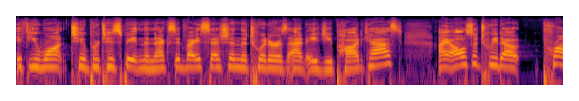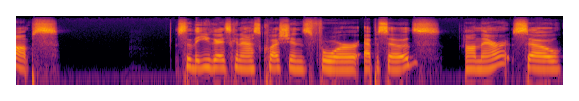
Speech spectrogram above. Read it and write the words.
If you want to participate in the next advice session, the Twitter is at AG Podcast. I also tweet out prompts so that you guys can ask questions for episodes on there. So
